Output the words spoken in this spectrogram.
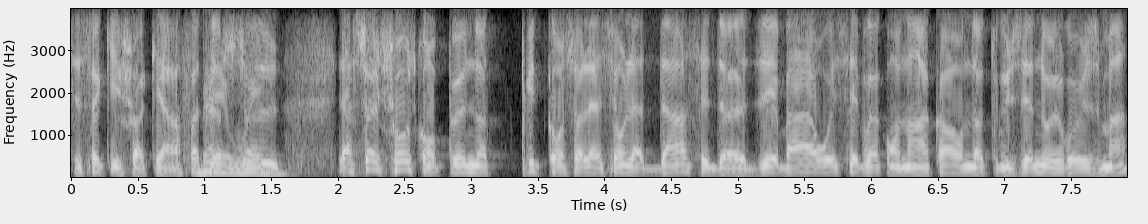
c'est ça qui est choquant. En fait, ben la seule chose qu'on peut, notre prix de consolation là-dedans, c'est de dire, bah oui, c'est vrai qu'on a encore notre usine, heureusement,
